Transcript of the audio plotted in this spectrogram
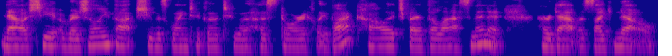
Now, she originally thought she was going to go to a historically Black college, but at the last minute, her dad was like, No,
